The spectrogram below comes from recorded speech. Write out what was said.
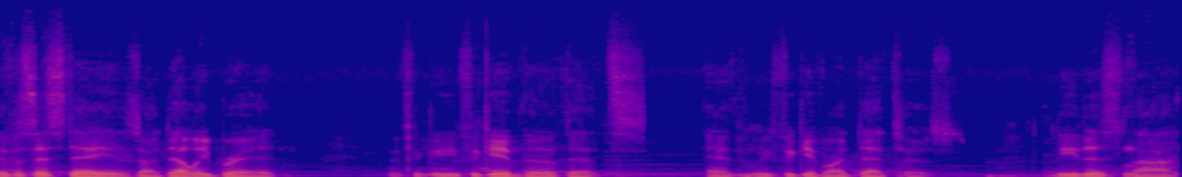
Give us this day as our daily bread. We forgive the debts, and we forgive our debtors. Lead us not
